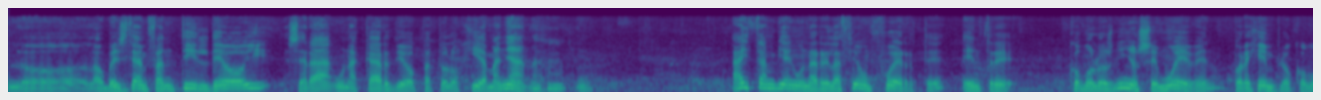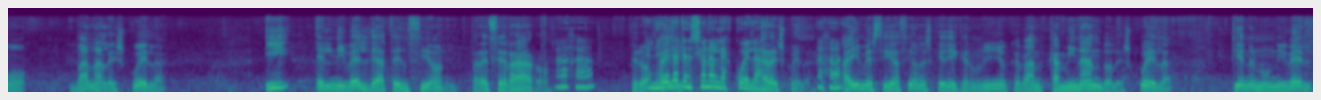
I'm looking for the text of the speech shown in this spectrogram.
lo- la obesidad infantil de hoy será una cardiopatología mañana. Hay también una relación fuerte entre cómo los niños se mueven, por ejemplo, cómo van a la escuela, y el nivel de atención. Parece raro. Ajá. Pero el nivel de hay- atención en la escuela. a la escuela. Ajá. Hay investigaciones que dicen que los niños que van caminando a la escuela tienen un nivel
